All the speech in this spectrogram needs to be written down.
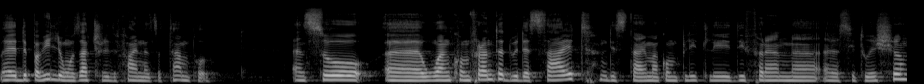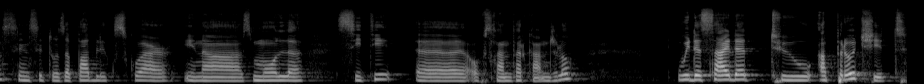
uh, the pavilion was actually defined as a temple. And so uh, when confronted with the site, this time a completely different uh, uh, situation, since it was a public square in a small uh, city uh, of Santarcangelo, we decided to approach it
